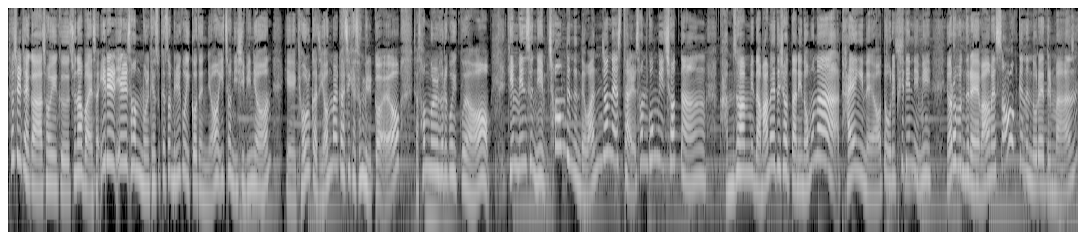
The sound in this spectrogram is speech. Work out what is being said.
사실 제가 저희 그 주나바에서 1일 1 선물 계속해서 밀고 있거든요. 2022년 예 겨울까지 연말까지 계속 밀 거예요. 자 선물 흐르고 있고요. 김민수님 처음 듣는데 완전 내 스타일 선곡 미 쳤당. 감사합니다. 마음에 드셨다니 너무나 다행이네요. 또 우리 PD님이 여러분들의 마음에 쏙 드는 노래들만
